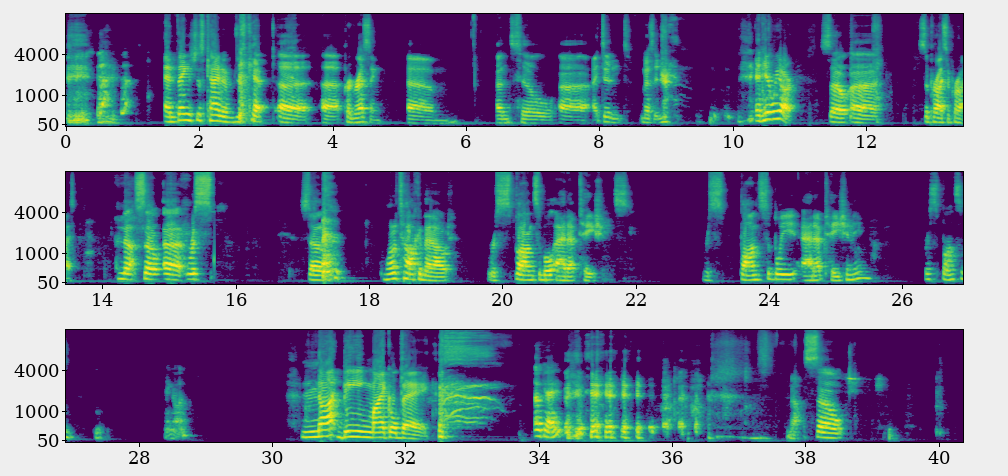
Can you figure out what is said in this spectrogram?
and things just kind of just kept uh, uh, progressing um, until uh, I didn't message Rin, and here we are. So, uh, surprise, surprise. No, so uh, res- so want to talk about responsible adaptations. Responsibly adaptationing. Responsible. Hang on. Not being Michael Bay. Okay. no, so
